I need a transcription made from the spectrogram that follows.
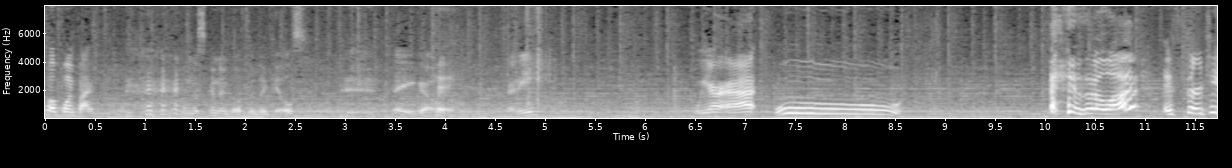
12.5. I'm just gonna go through the gills. there you go. Okay. Ready? We are at. Ooh. Is it a lot? It's 13.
